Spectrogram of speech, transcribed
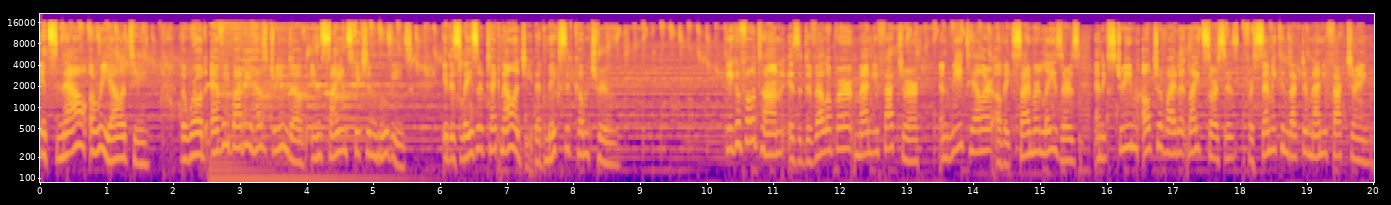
It's now a reality. The world everybody has dreamed of in science fiction movies. It is laser technology that makes it come true. Gigaphoton is a developer, manufacturer, and retailer of excimer lasers and extreme ultraviolet light sources for semiconductor manufacturing.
